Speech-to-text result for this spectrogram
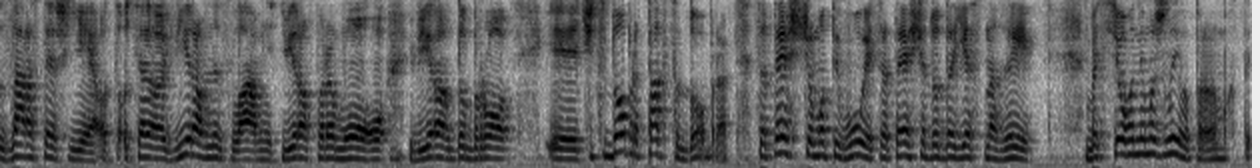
зараз теж є. Оце, оця віра в незламність, віра в перемогу, віра в добро. Е, чи це добре? Так, це добре. Це те, що мотивує, це те, що додає снаги. Без цього неможливо перемогти.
